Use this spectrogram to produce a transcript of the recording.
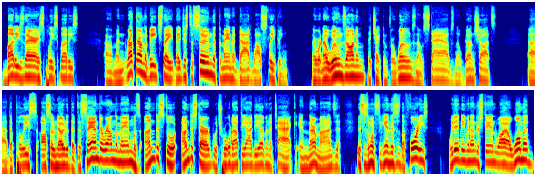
buddies there, his police buddies. Um, and right there on the beach, they they just assumed that the man had died while sleeping. There were no wounds on him. They checked him for wounds, no stabs, no gunshots. Uh, the police also noted that the sand around the man was undistur- undisturbed, which ruled out the idea of an attack in their minds. This is once again, this is the 40s. We didn't even understand why a woman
